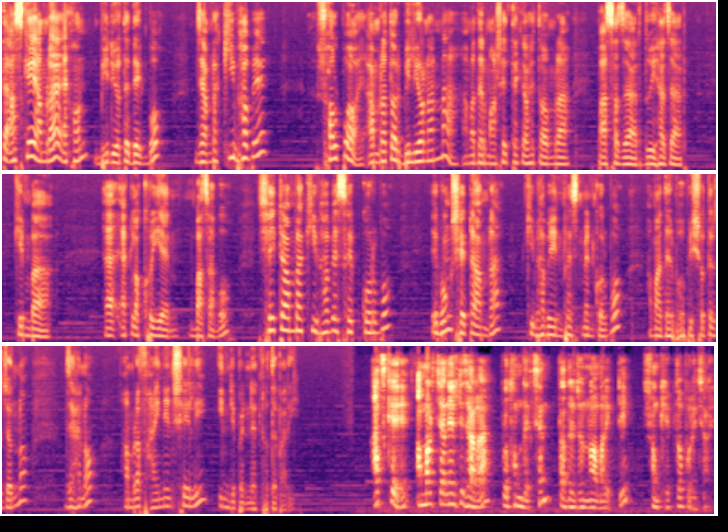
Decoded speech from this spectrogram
তা আজকে আমরা এখন ভিডিওতে দেখব যে আমরা কীভাবে স্বল্প হয়। আমরা তো আর বিলিয়নার না। আমাদের মাসের থেকে হয়তো আমরা পাঁচ হাজার, দুই হাজার কিংবা এক লক্ষ ইয়েন বাঁচাবো। সেটা আমরা কীভাবে সেভ করব এবং সেটা আমরা কীভাবে ইনভেস্টমেন্ট করব আমাদের ভবিষ্যতের জন্য যেন আমরা ফাইন্যান্সিয়ালি ইন্ডিপেন্ডেন্ট হতে পারি। আজকে আমার চ্যানেলটি যারা প্রথম দেখছেন, তাদের জন্য আমার একটি সংক্ষিপ্ত পরিচয়।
